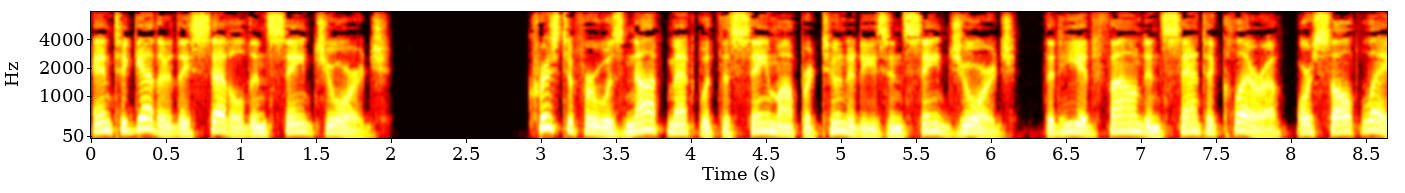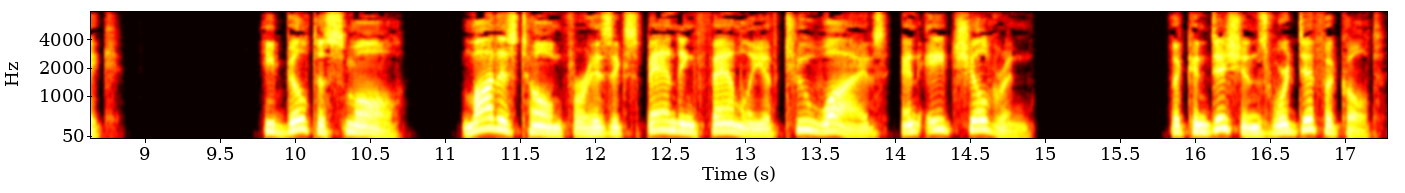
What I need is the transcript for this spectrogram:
and together they settled in St. George. Christopher was not met with the same opportunities in St. George that he had found in Santa Clara or Salt Lake. He built a small, modest home for his expanding family of two wives and eight children. The conditions were difficult,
